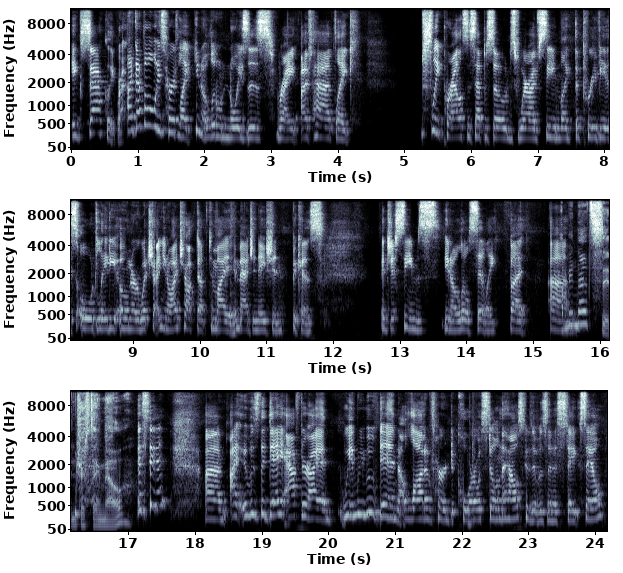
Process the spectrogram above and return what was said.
Exactly. Right. Like I've always heard like, you know, little noises, right? I've had like sleep paralysis episodes where I've seen like the previous old lady owner, which you know, I chalked up to my imagination because it just seems, you know, a little silly. But I mean, that's interesting, though. isn't it? Um, I, it was the day after I had when we moved in. A lot of her decor was still in the house because it was an estate sale,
